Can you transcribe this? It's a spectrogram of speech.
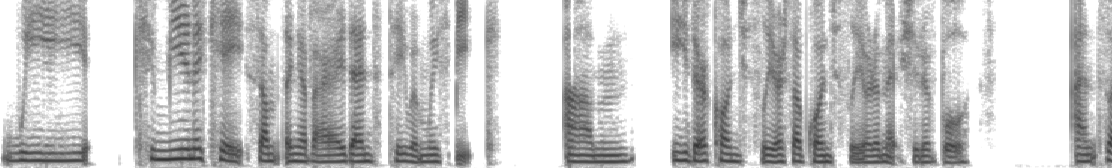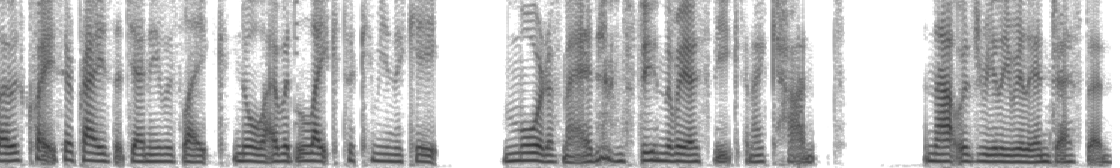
we communicate something of our identity when we speak, um, either consciously or subconsciously or a mixture of both. And so I was quite surprised that Jenny was like, no, I would like to communicate more of my identity in the way I speak, and I can't. And that was really, really interesting.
